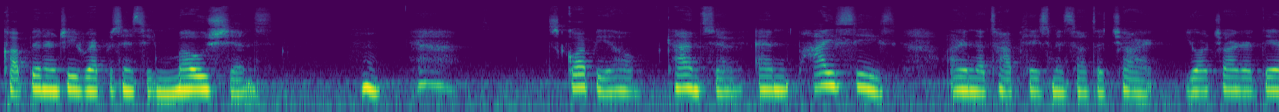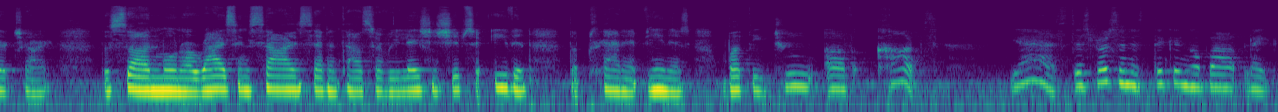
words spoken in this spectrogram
Cup energy represents emotions. Hmm. Scorpio, Cancer, and Pisces are in the top placements of the chart. Your chart or their chart. The sun, moon, or rising sign, seventh house of relationships, or even the planet Venus. But the Two of Cups. Yes, this person is thinking about like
